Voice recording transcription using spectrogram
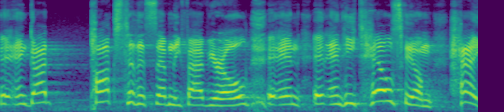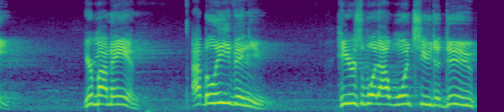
and God talks to this 75 year old, and, and, and he tells him, Hey, you're my man. I believe in you. Here's what I want you to do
